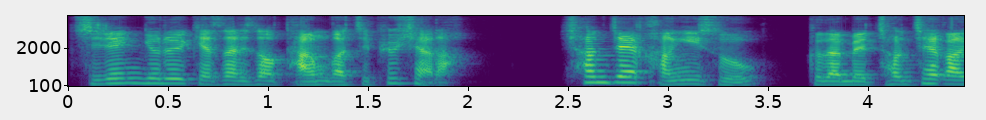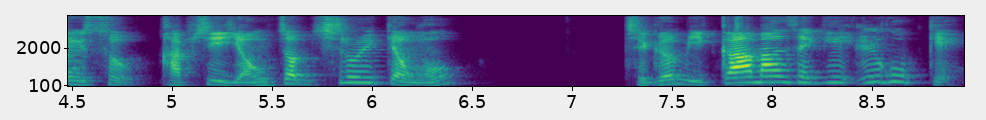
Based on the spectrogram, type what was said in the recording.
진행률을 계산해서 다음같이 표시하라. 현재 강의수 그 다음에 전체 강의수 값이 0.75일 경우 지금 이 까만색이 7개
